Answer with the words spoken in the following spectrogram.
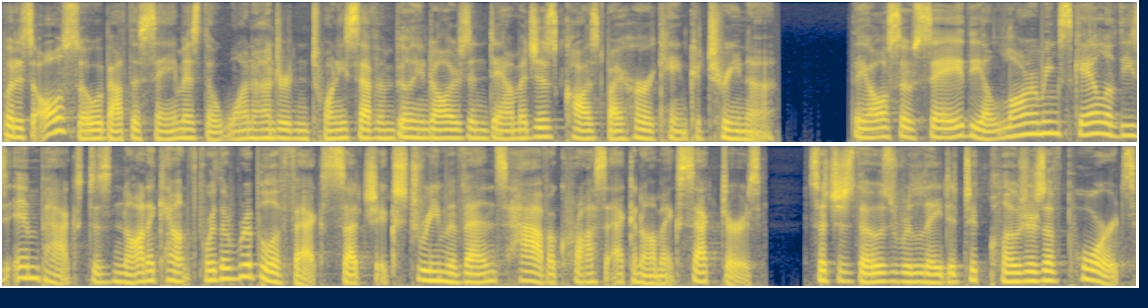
But it's also about the same as the $127 billion in damages caused by Hurricane Katrina. They also say the alarming scale of these impacts does not account for the ripple effects such extreme events have across economic sectors, such as those related to closures of ports,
